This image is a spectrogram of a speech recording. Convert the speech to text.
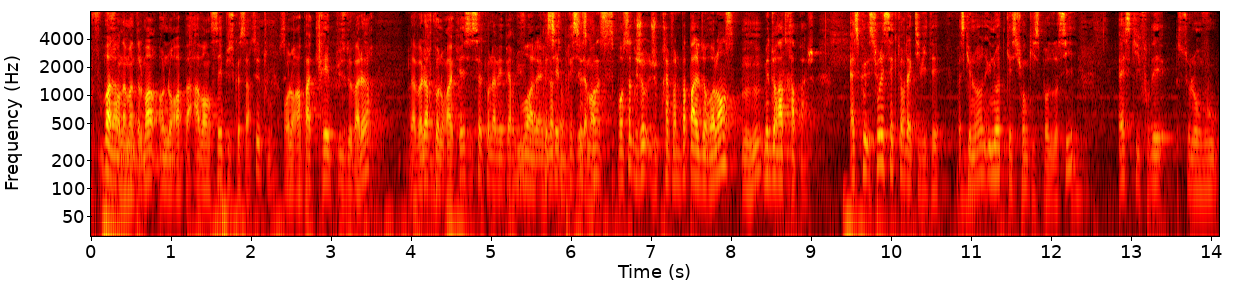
fondamentalement, on n'aura pas avancé plus que ça. C'est tout. On n'aura pas créé plus de valeur. La valeur qu'on aura créée, c'est celle qu'on avait perdue précédemment. C'est pour ça que je, ne préfère pas parler de relance, mhm. mais de rattrapage. Est-ce que sur les secteurs d'activité, parce qu'il y a une autre question qui se pose aussi, est-ce qu'il faudrait, selon vous,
